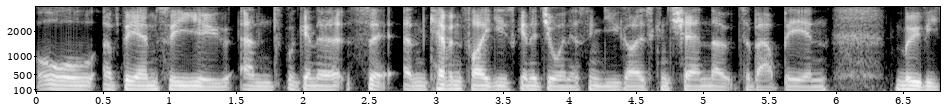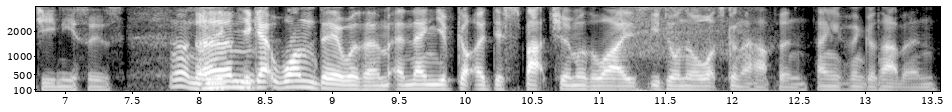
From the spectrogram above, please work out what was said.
all of the MCU, and we're gonna sit, and Kevin Feige's gonna join us, and you guys can share notes about being movie geniuses. No, no, you- Um, you, get one day with him and then you've got to dispatch him, otherwise you don't know what's going to happen. Anything could happen.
